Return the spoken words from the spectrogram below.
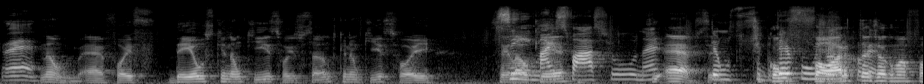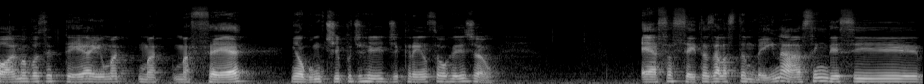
É. Não, é, foi Deus que não quis, foi o santo que não quis, foi sei lá o Sim, quê. mais fácil, né? Que, é, Ter um te conforta de alguma forma você ter aí uma, uma, uma fé em algum tipo de, de crença ou religião. Essas seitas, elas também nascem desse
